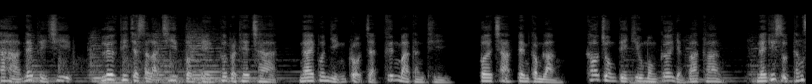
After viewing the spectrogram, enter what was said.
ทหารได้พลีชีพ เลือกที่จะสละชีพตนเองเพื่อประเทศชาติ นายพลหญิงโกรธจัดขึ้นมาทันที เปิดฉากเต็มกำลัง เข้าโจมตีคิวมองเกอร์อย่างบ้าคลั่ง ในที่สุดทั้ง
